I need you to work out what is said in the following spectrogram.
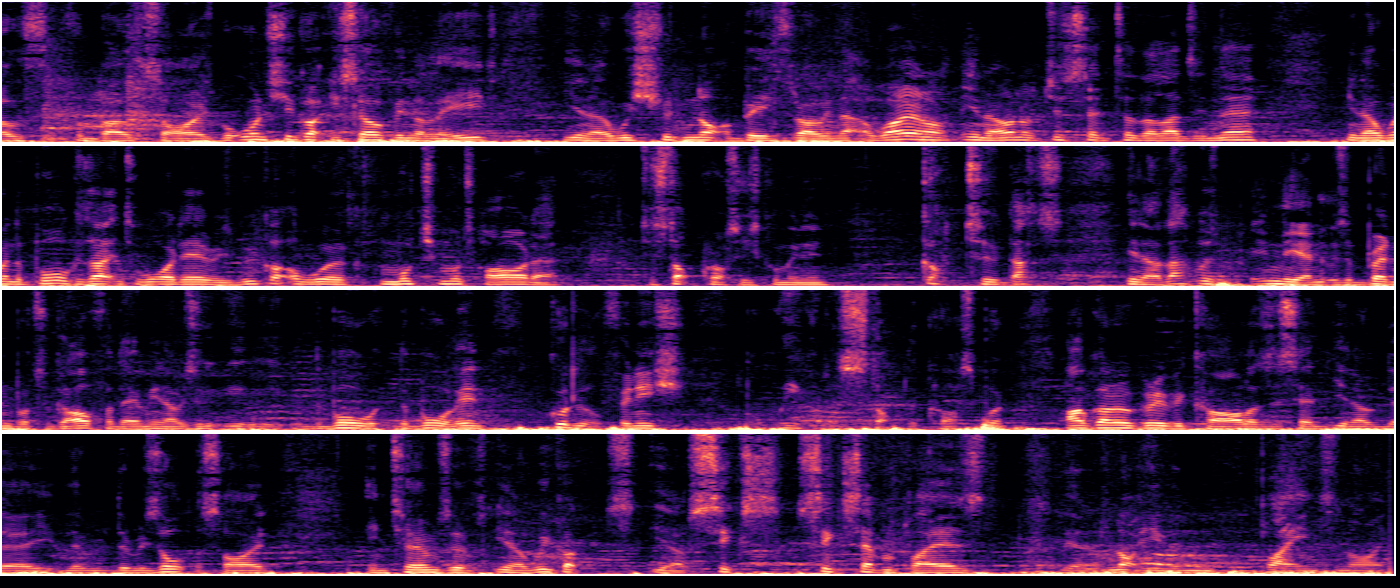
both from both sides. But once you got yourself in the lead, you know we should not be throwing that away. And I, you know, and I've just said to the lads in there, you know, when the ball goes out into wide areas, we've got to work much much harder to stop crosses coming in. Got to. That's you know that was in the end it was a bread and butter goal for them. You know, was, the ball the ball in, good little finish, but we've got to stop the cross. But I've got to agree with Carl. As I said, you know the the, the result aside in terms of you know we've got you know six six seven players you know not even playing tonight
